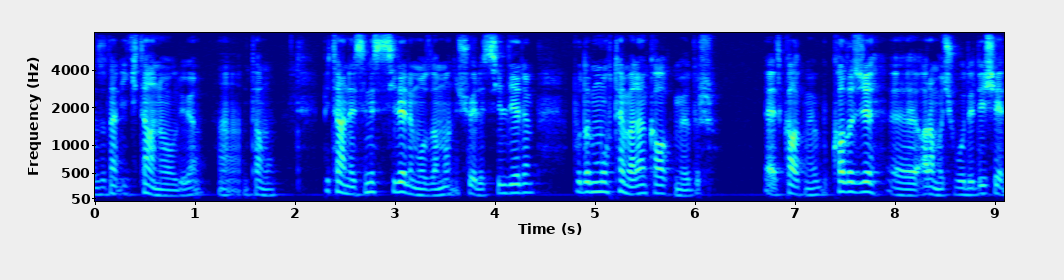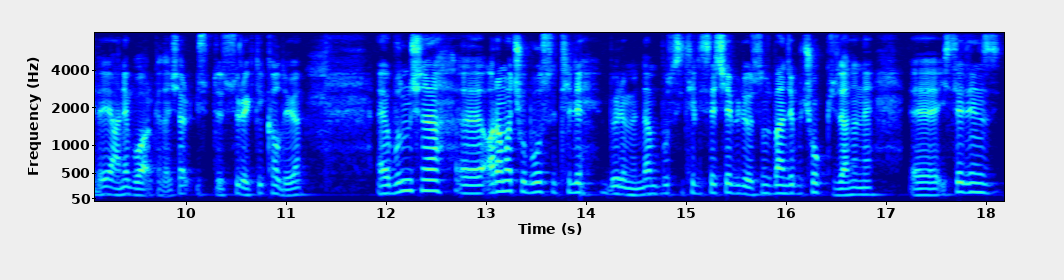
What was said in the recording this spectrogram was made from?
Zaten iki tane oluyor. Ha, tamam. Bir tanesini silelim o zaman. Şöyle sil diyelim. Bu da muhtemelen kalkmıyordur. Evet kalkmıyor. Bu kalıcı e, arama çubuğu dediği şey de yani bu arkadaşlar. Üstte sürekli kalıyor. E, bunun dışında e, arama çubuğu stili bölümünden bu stili seçebiliyorsunuz. Bence bu çok güzel. Hani e, istediğiniz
